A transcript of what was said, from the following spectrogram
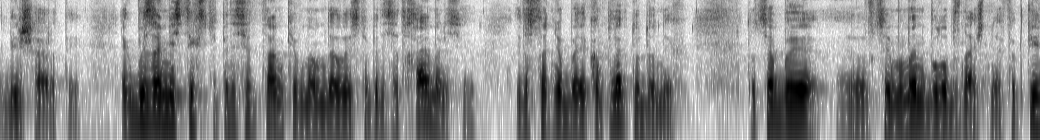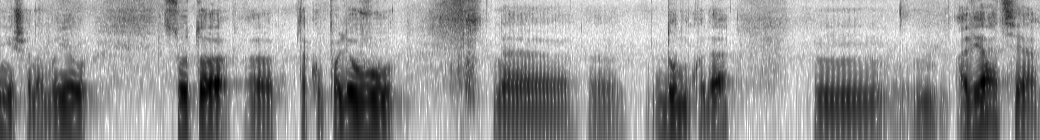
більше арти. Якби замість тих 150 танків нам дали 150 хаймерсів і достатньо боєкомплекту до них, то це би е, в цей момент було б значно ефективніше, на мою суто е, таку польову е, е, думку. Да? Авіація.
